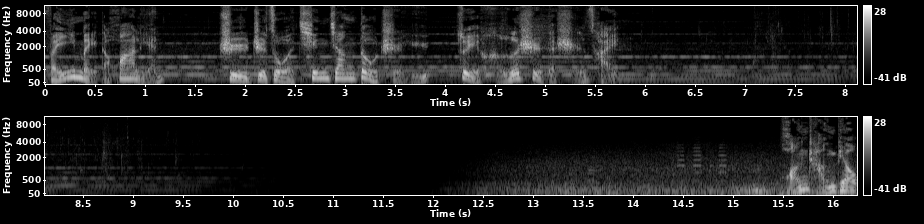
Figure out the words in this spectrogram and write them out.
肥美的花鲢，是制作清江豆豉鱼最合适的食材。黄长彪，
